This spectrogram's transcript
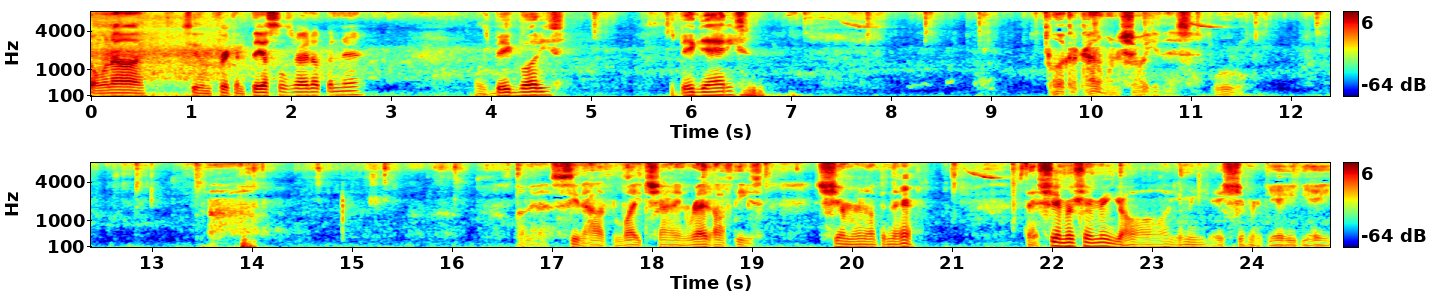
going on. See them freaking thistles right up in there? Those big buddies. Those big daddies. Look, I kind of want to show you this. Ooh. Ah. Look at this. See how the light's shining red off these shimmering up in there? It's that shimmer, shimmer, y'all. You mean, shimmer, yay, yay.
